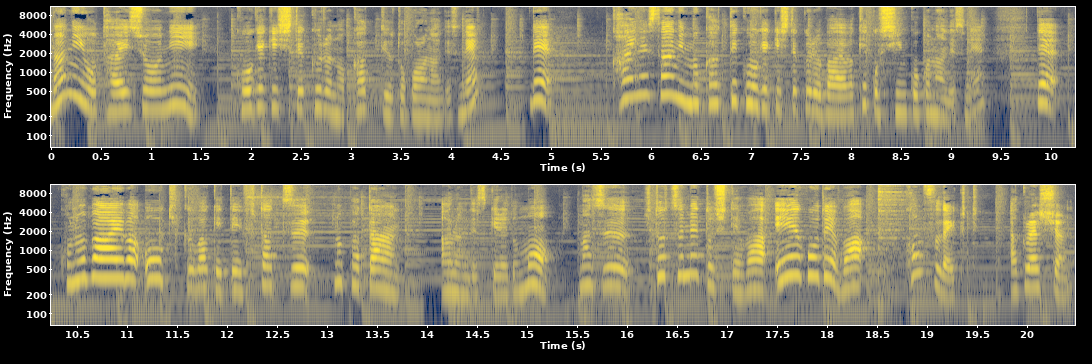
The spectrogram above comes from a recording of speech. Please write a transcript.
何を対象に攻撃してくるのかっていうところなんですね。で飼い主さんに向かって攻撃してくる場合は結構深刻なんですね。でこの場合は大きく分けて2つのパターンあるんですけれどもまず1つ目としては英語では conflict aggression っ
